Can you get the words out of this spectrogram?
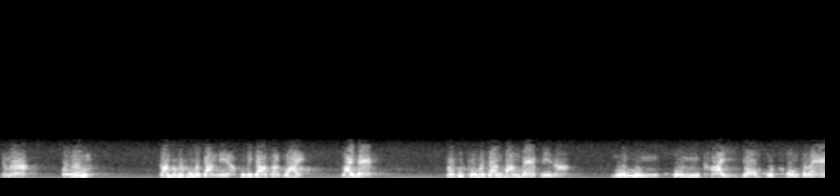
ใช่ไหมเพราะฉะนั้นการประพฤติพรหมจรรย์เนี่ยพระพุทธเจ้าตรัสไว้หลายแบบพระพุทธพรหมจรรย์บางแบบนี่นะเหมือนหนึ่งคนไข้ยอมอดของแสลง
